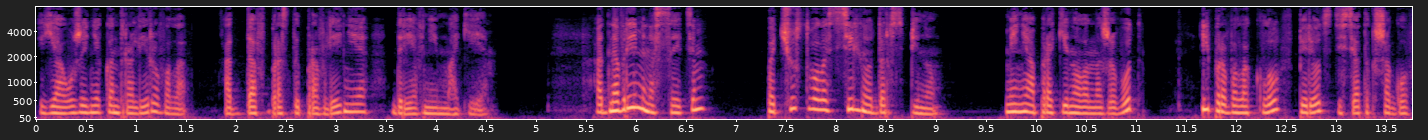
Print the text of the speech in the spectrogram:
я уже не контролировала, отдав бразды правления древней магии. Одновременно с этим почувствовала сильный удар в спину. Меня прокинуло на живот и проволокло вперед с десяток шагов.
